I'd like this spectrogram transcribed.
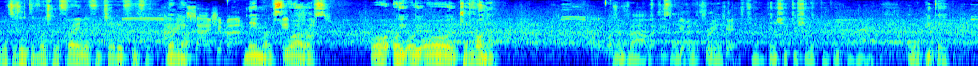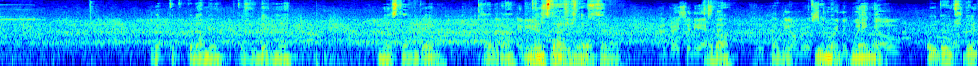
No to są te właśnie fajne feature'y FIFA. Dobra. Neymar, Suarez. O, oj, oj, oj, czerwona. Dobra. Ten się kisi nad tą piłką. no. Dobra, pikej. Lekko podamy, ktoś wybiegnie. Nie sta wybieg. Dobra, nie stracisz teraz. Dobra, winning Neymar. goal. Oj, dojdź, dojdź,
